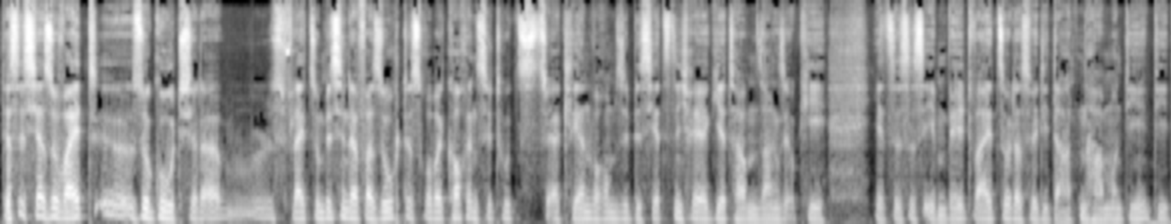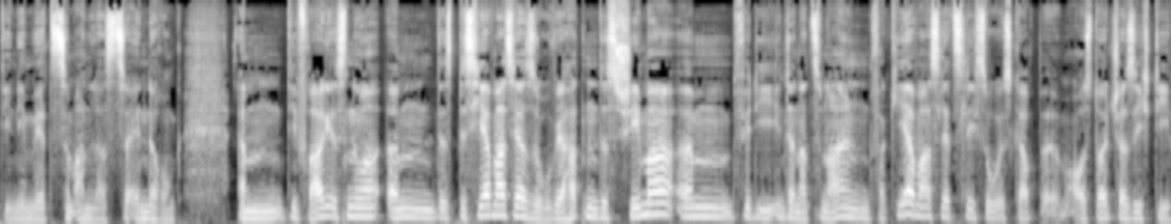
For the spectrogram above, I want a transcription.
Das ist ja soweit äh, so gut. Ja, da ist vielleicht so ein bisschen der Versuch des Robert-Koch-Instituts zu erklären, warum sie bis jetzt nicht reagiert haben. Sagen sie, okay, jetzt ist es eben weltweit so, dass wir die Daten haben und die, die, die nehmen wir jetzt zum Anlass zur Änderung. Ähm, die Frage ist nur, ähm, das bisher war es ja so, wir hatten das Schema ähm, für die internationalen Verkehr war es letztlich so, es gab ähm, aus deutscher Sicht die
